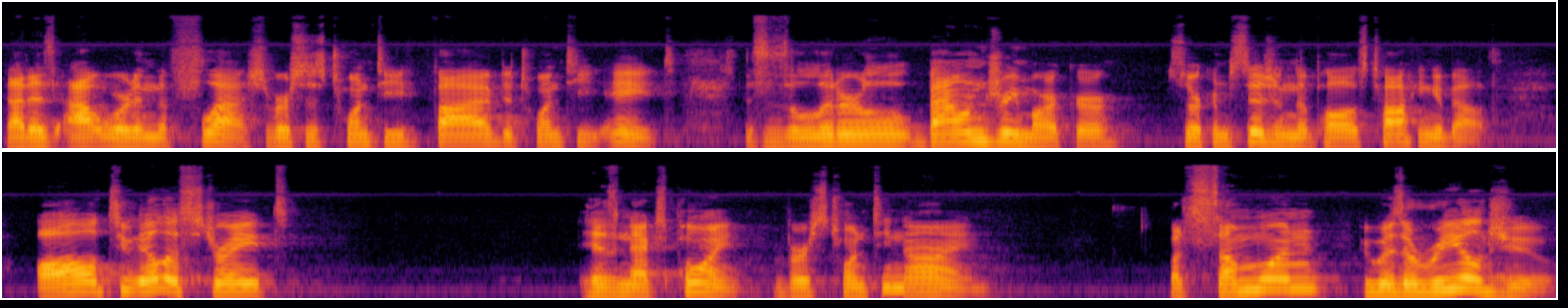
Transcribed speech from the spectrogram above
that is outward in the flesh. Verses 25 to 28. This is a literal boundary marker, circumcision, that Paul is talking about. All to illustrate his next point, verse 29. But someone who is a real Jew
